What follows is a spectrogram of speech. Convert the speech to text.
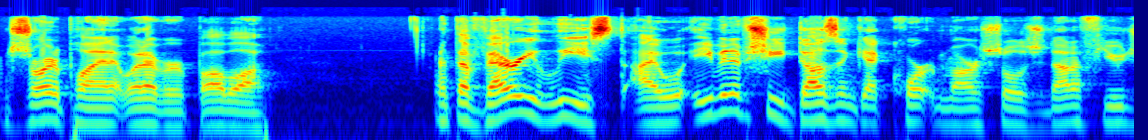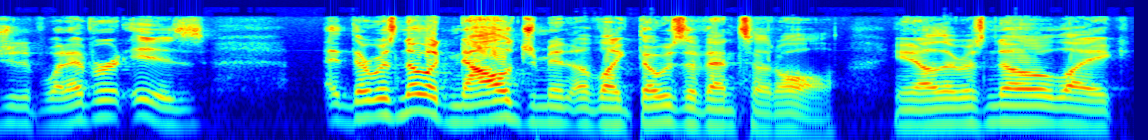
destroyed a planet, whatever, blah blah at the very least, I will, even if she doesn't get court martial, she's not a fugitive, whatever it is. There was no acknowledgement of like those events at all. You know, there was no like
